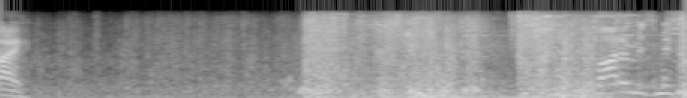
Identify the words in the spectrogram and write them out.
Aye. The bottom is missing.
